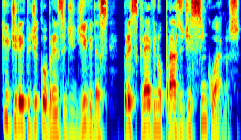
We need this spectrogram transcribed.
que o direito de cobrança de dívidas prescreve no prazo de cinco anos.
